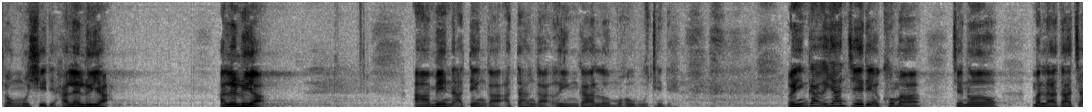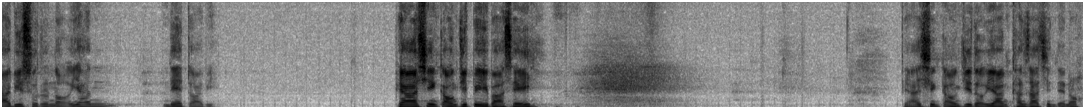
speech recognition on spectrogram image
ခြုံမှုရှိတယ်ဟာလေလုယာဟာလေလုယာ အာမင်အတင်ကအတန်ကအင်္ဂါလို့မဟုတ်ဘူးထင်တယ်အင်္ဂါအရန်ကျဲတယ်အခုမှကျွန်တော်မလာတာကြာပြီဆိုတော့နော်အရန်နေတော့ပြီဖျားရှင်ကောင်းချီးပေးပါစေဖျားရှင်ကောင်းချီးတော့အရန်ခံစားခြင်းတယ်နော်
